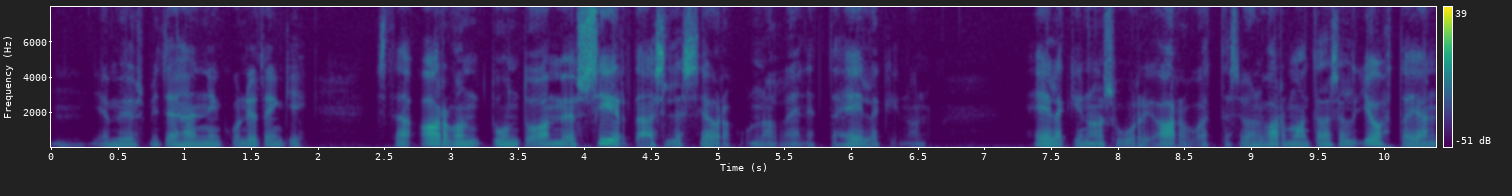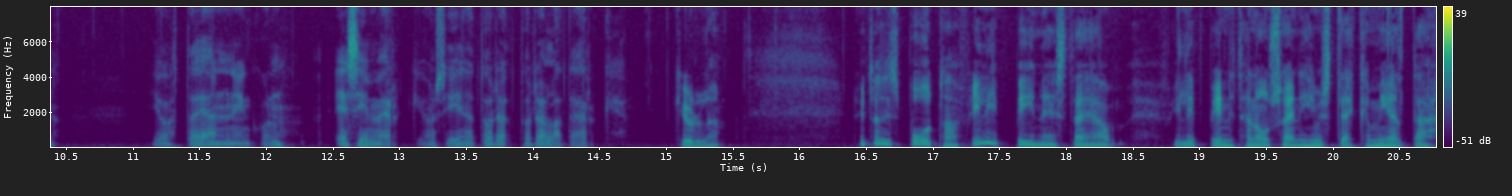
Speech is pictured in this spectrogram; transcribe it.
Mm. Ja myös miten hän niin kuin jotenkin sitä arvon tuntoa myös siirtää sille seurakunnalleen, että heilläkin on, heilläkin on suuri arvo. Että se on varmaan tällaisen johtajan, johtajan niin kuin esimerkki on siinä todella, todella tärkeä. Kyllä. Nyt siis puhutaan Filippiineistä ja Filippiinithän usein ihmiset ehkä mieltää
